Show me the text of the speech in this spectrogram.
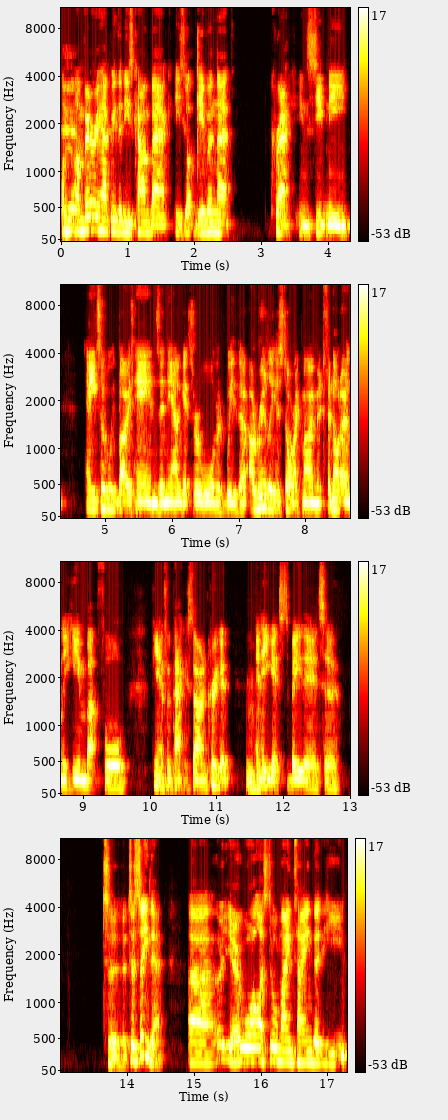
I'm. I'm very happy that he's come back. He's got given that crack in Sydney, and he took it with both hands, and now gets rewarded with a, a really historic moment for not only him but for you know for Pakistan cricket, Mhm. and he gets to be there to to to see that. Uh, you know, while I still maintain that he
